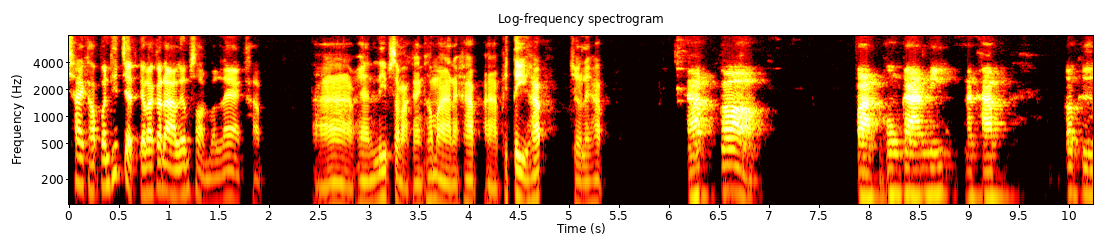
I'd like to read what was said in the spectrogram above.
ใช่ครับวันที่ 7 กรกฎาคมเริ่มสอนวันแรกครับอ่าเพราะฉะนั้นรีบสมัครกันเข้ามานะครับอ่าพี่ตีครับเชิญเลยครับ ครับ ก็ฝากโครงการนี้นะครับ ก็คือ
